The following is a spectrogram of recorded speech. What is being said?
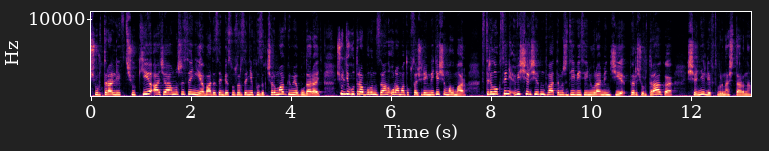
Шуртра лифт шуки ажа амышызыне, вады зәмбе сузырзыне пызык чырмав гүме бұлдарайд. Шүлде хутра бұрынзан урама тұқса жүремеде шымалмар. Стрелоксын вишер 22 дивизион урамен жи пір шуртрага, шәне лифт вырнаштарны.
